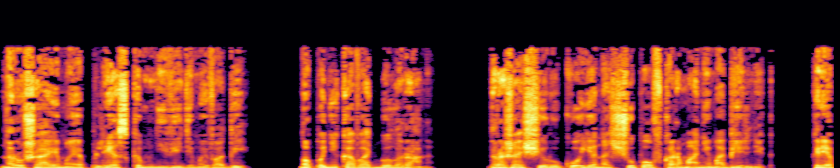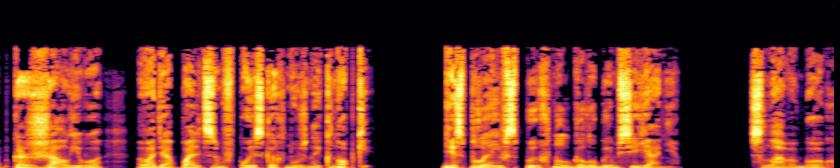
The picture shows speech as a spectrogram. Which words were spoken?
нарушаемая плеском невидимой воды. Но паниковать было рано. Дрожащей рукой я нащупал в кармане мобильник крепко сжал его, водя пальцем в поисках нужной кнопки. Дисплей вспыхнул голубым сиянием. Слава богу!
